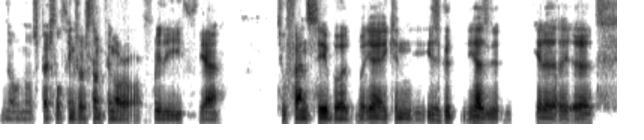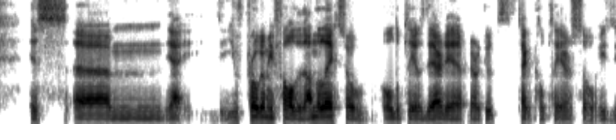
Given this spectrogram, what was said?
No, no special things or something, or, really, yeah, too fancy. But but yeah, he can. He's a good. He has. He had a, a, his um yeah the youth program he followed at Anderlecht, so all the players there they they're good technical players. So he's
